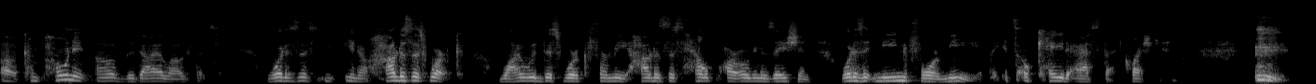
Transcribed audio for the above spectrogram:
a component of the dialogues that's what is this? You know, how does this work? Why would this work for me? How does this help our organization? What does it mean for me? Like it's okay to ask that question.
